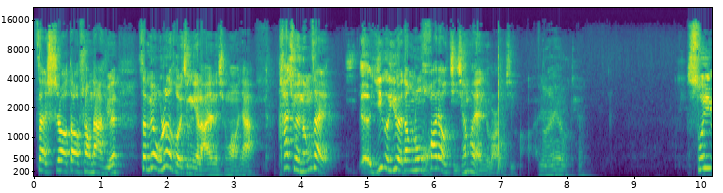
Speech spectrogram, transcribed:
在是要到上大学，在没有任何经济来源的情况下，他却能在呃一个月当中花掉几千块钱去玩游戏。哎呦天，所以，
